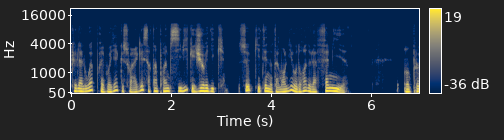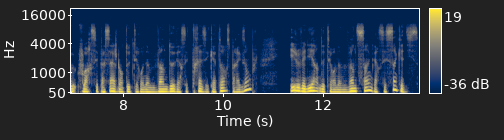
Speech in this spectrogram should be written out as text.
que la loi prévoyait que soient réglés certains problèmes civiques et juridiques, ceux qui étaient notamment liés au droit de la famille. On peut voir ces passages dans Deutéronome 22, versets 13 et 14 par exemple, et je vais lire Deutéronome 25, versets 5 à 10.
